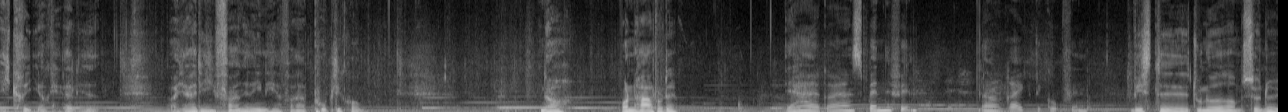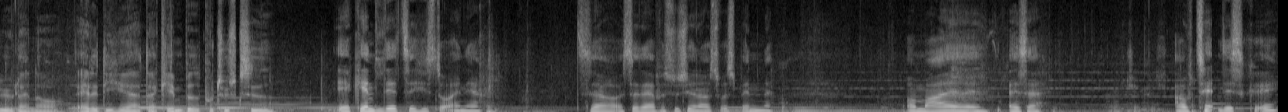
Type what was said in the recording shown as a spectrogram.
i krig og kærlighed. Og jeg har lige fanget en her fra publikum. Nå, hvordan har du det? Jeg har gør en spændende film. Og en rigtig god film. Vidste du noget om Sønderjylland og alle de her, der kæmpede på tysk side? Jeg kendte lidt til historien, ja. Så, så derfor synes jeg, det også var spændende. Og meget, øh, altså, autentisk, ikke?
